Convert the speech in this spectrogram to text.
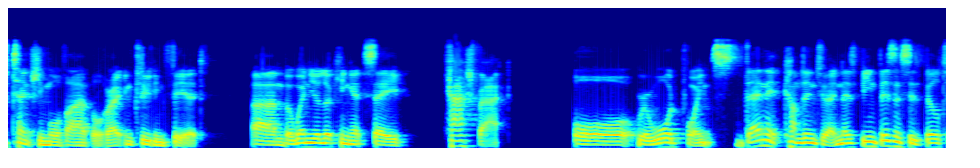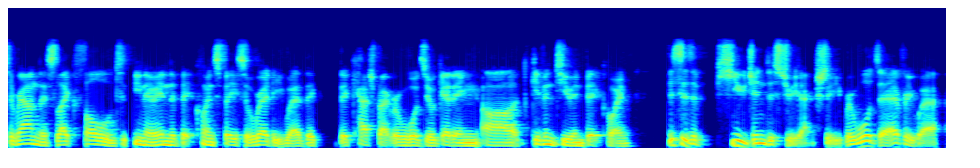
potentially more viable, right? Including fiat. Um, but when you're looking at, say, cashback or reward points, then it comes into it. And there's been businesses built around this, like Fold, you know, in the Bitcoin space already, where the, the cashback rewards you're getting are given to you in Bitcoin. This is a huge industry, actually. Rewards are everywhere.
